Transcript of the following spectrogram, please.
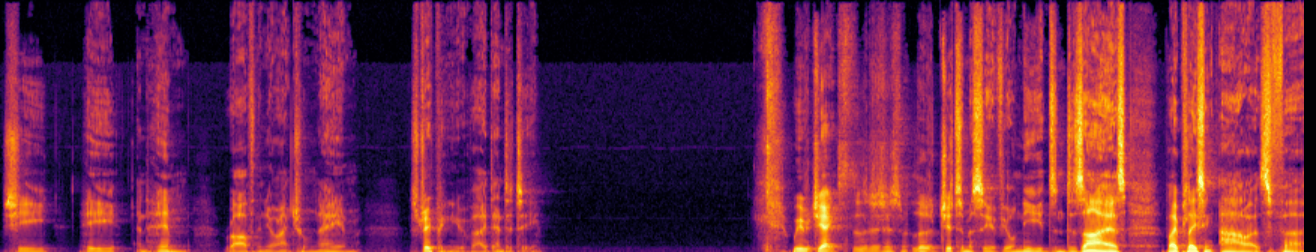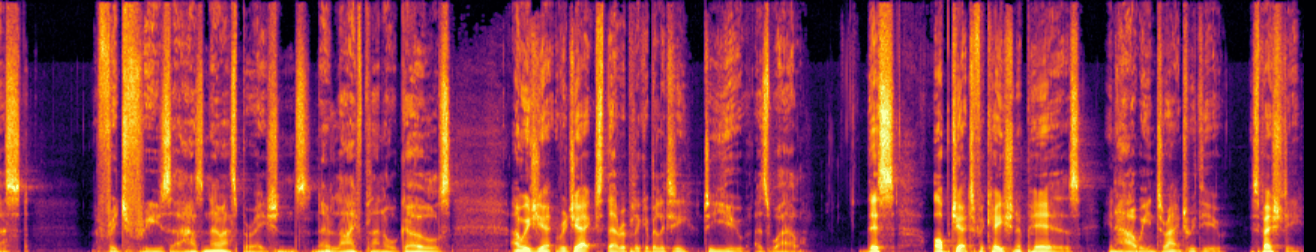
she, he, and him, rather than your actual name, stripping you of identity. We reject the legitimacy of your needs and desires by placing ours first. A fridge freezer has no aspirations, no life plan or goals, and we reject their applicability to you as well. This objectification appears in how we interact with you, especially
